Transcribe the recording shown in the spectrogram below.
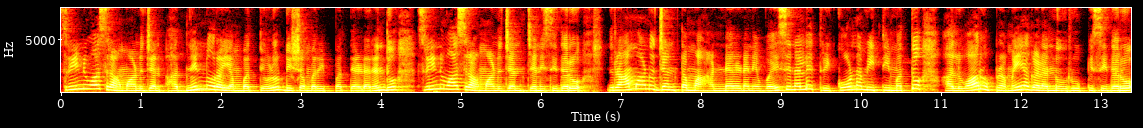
ಶ್ರೀನಿವಾಸ್ ರಾಮಾನುಜನ್ ಹದಿನೆಂಟುನೂರ ಎಂಬತ್ತೇಳು ಡಿಸೆಂಬರ್ ಇಪ್ಪತ್ತೆರಡರಂದು ಶ್ರೀನಿವಾಸ್ ರಾಮಾನುಜನ್ ಜನಿಸಿದರು. ರಾಮಾನುಜನ್ ತಮ್ಮ ಹನ್ನೆರಡನೇ ವಯಸ್ಸಿನಲ್ಲೇ ತ್ರಿಕೋಣಮಿತಿ ಮತ್ತು ಹಲವಾರು ಪ್ರಮೇಯಗಳನ್ನು ರೂಪಿಸಿದರು.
